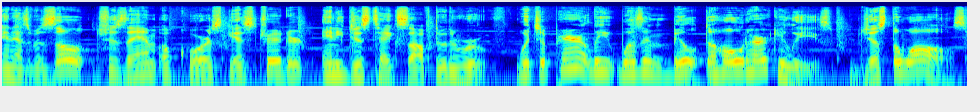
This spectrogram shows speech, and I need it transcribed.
And as a result, Shazam of course gets triggered and he just takes off through the roof, which apparently wasn't built to hold Hercules, just the walls.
